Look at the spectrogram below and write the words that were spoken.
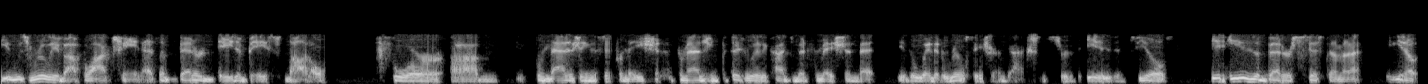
it was really about blockchain as a better database model for um, for managing this information, for managing particularly the kinds of information that you know, the way that a real estate transaction sort of is and feels. It is a better system, and I, you know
